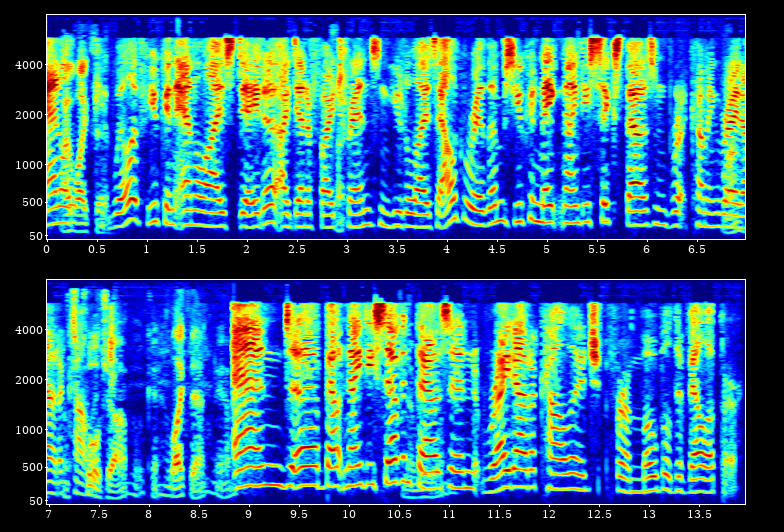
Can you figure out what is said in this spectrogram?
anal- I like that. Well, if you can analyze data, identify trends, and utilize algorithms, you can make ninety six thousand coming right Wow, out of that's college. a cool job. Okay, I like that. Yeah. And uh, about ninety-seven thousand right out of college for a mobile developer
